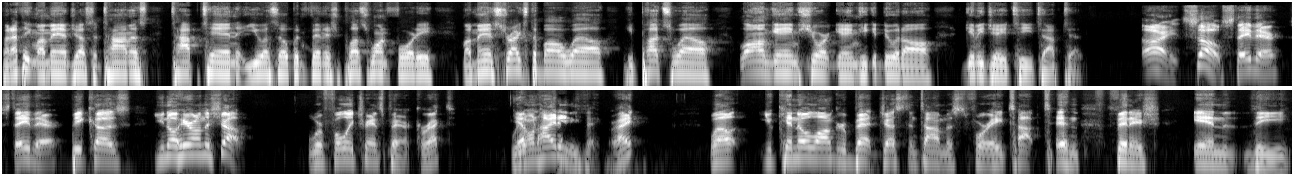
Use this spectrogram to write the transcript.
But I think my man Justin Thomas, top 10 U.S. Open finish, plus 140. My man strikes the ball well. He puts well. Long game, short game. He can do it all. Give me JT, top 10. All right. So stay there, stay there, because you know, here on the show, we're fully transparent, correct? We don't hide anything, right? Well, you can no longer bet Justin Thomas for a top 10 finish in the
